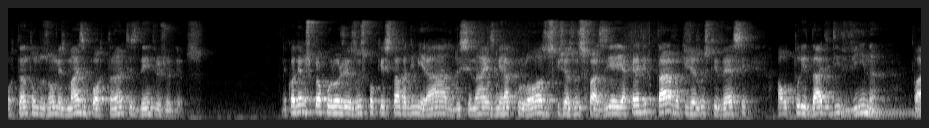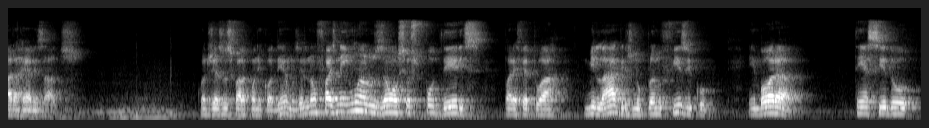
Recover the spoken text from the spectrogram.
portanto, um dos homens mais importantes dentre os judeus. Nicodemos procurou Jesus porque estava admirado dos sinais miraculosos que Jesus fazia e acreditava que Jesus tivesse autoridade divina para realizá-los. Quando Jesus fala com Nicodemos, ele não faz nenhuma alusão aos seus poderes para efetuar milagres no plano físico, embora tenha sido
